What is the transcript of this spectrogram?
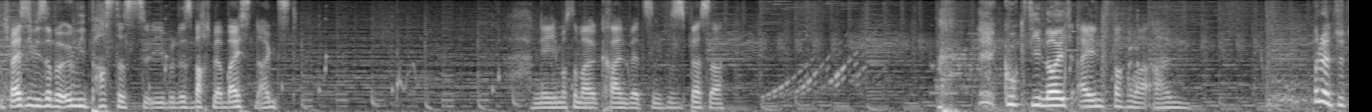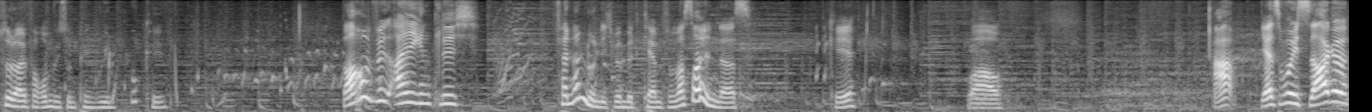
Ich weiß nicht wieso, aber irgendwie passt das zu ihm und das macht mir am meisten Angst. Nee, ich muss nochmal Krallen wetzen. Das ist besser. Guckt ihn euch einfach mal an. Und dann sitzt er einfach rum wie so ein Pinguin. Okay. Warum will eigentlich Fernando nicht mehr mitkämpfen? Was soll denn das? Okay. Wow. Ah, jetzt wo ich sage,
